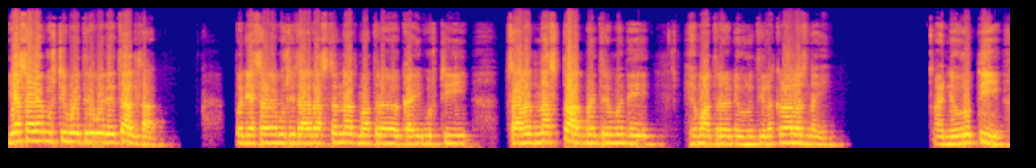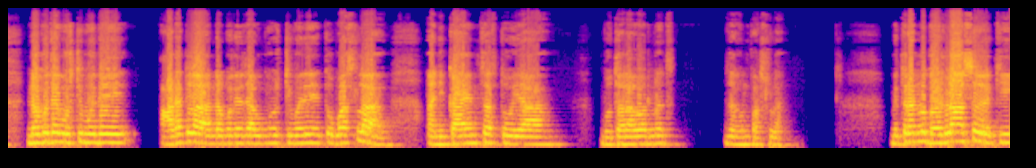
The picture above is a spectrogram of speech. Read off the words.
या सगळ्या गोष्टी मैत्रीमध्ये चालतात. पण या सगळ्या गोष्टी चालत असतानाच मात्र काही गोष्टी चालत नसतात मैत्रीमध्ये हे मात्र निवृत्तीला कळालंच नाही. आणि निवृत्ती नको त्या गोष्टीमध्ये अडकला नको त्या गोष्टीमध्ये तो बसला आणि कायमचाच तो या भूतालावरनच जाऊन बसला मित्रांनो घडलं असं की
